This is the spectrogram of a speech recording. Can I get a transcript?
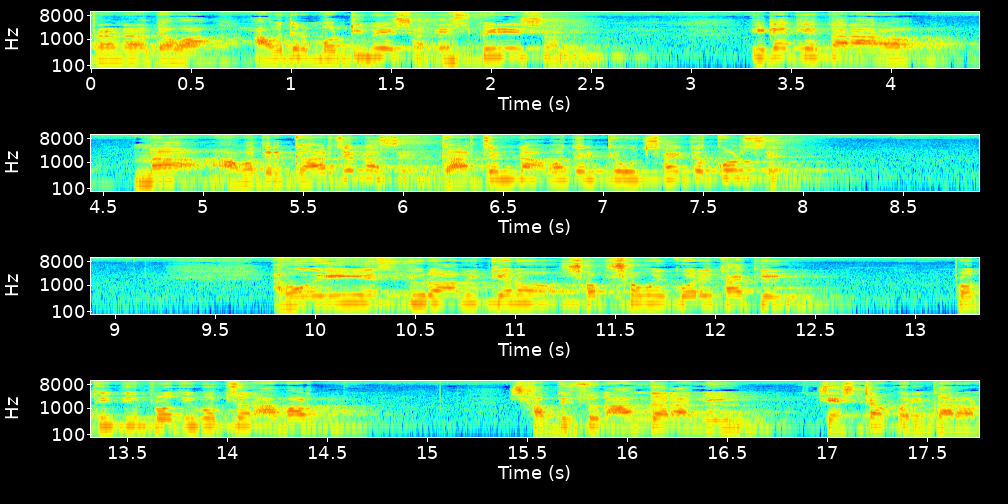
প্রেরণা দেওয়া, আমাদের মোটিভেশন ইন্সপিরেশন এটাকে তারা আরও না, আমাদের গার্জেন আছে গার্জেনরা আমাদেরকে উৎসাহিত করছে। এবং এই এসপিরও আমি কেন সবসময় করে থাকি, প্রতিদিন, প্রতি বছর আমার সাবদিসুন আন্দার আমি চেষ্টা করি, কারণ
